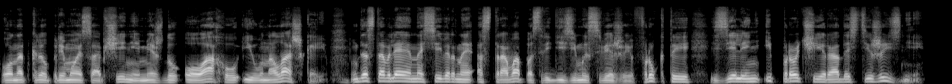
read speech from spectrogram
Он открыл прямое сообщение между Оаху и Уналашкой, доставляя на северные острова посреди зимы свежие фрукты, зелень и прочие радости жизни,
